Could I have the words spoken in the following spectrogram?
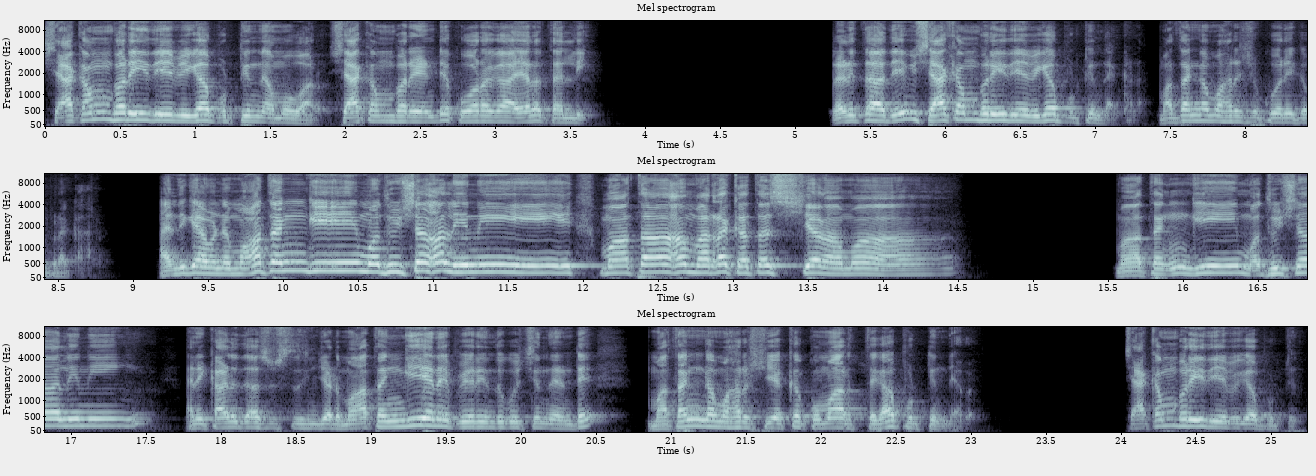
శాకంభరీదేవిగా పుట్టింది అమ్మవారు. శాకంభరి అంటే కూరగాయల తల్లి. లలితాదేవి శాకంభరీదేవిగా పుట్టింది అక్కడ. మతంగ మహర్షి కోరిక ప్రకారం. అందుకే ఆవిడ మాతంగి మధుశాలిని మాతామరకత శ్యామ. మాతంగి మధుశాలిని అని కాళిదాసు స్థుతించాడు మాతంగి అనే పేరు ఎందుకు వచ్చిందంటే మతంగ మహర్షి యొక్క కుమార్తెగా పుట్టింది ఆవిడ. శాకంభరీదేవిగా పుట్టింది.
